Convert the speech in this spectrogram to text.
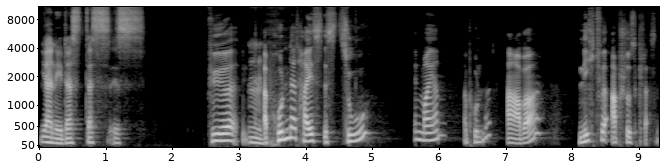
Ja, nee, das, das ist. Für mm. ab 100 heißt es zu in Bayern, ab 100, aber nicht für Abschlussklassen.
